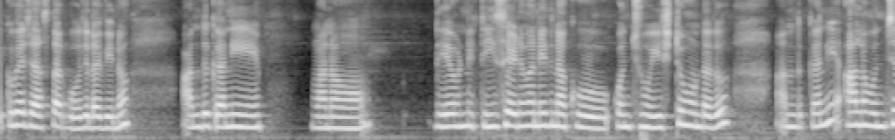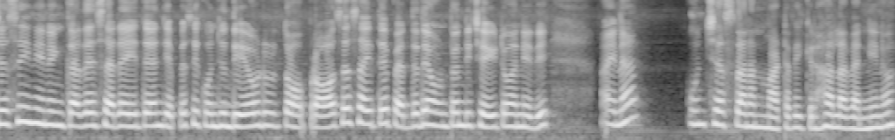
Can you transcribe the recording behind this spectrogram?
ఎక్కువే చేస్తారు పూజలు అవిను. అందుకని మనం దేవుడిని తీసేయడం అనేది నాకు కొంచెం ఇష్టం ఉండదు. అందుకని అలా ఉంచేసి నేను ఇంకా అదే సరే అయితే అని చెప్పేసి కొంచెం దేవుడితో ప్రాసెస్ అయితే పెద్దదే ఉంటుంది చేయటం అనేది. అయినా ఉంచేస్తానన్నమాట విగ్రహాలు అవన్నీను.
